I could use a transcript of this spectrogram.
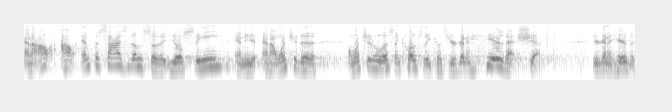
And I'll, I'll emphasize them so that you'll see, and, you, and I, want you to, I want you to listen closely because you're going to hear that shift. You're going to hear the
